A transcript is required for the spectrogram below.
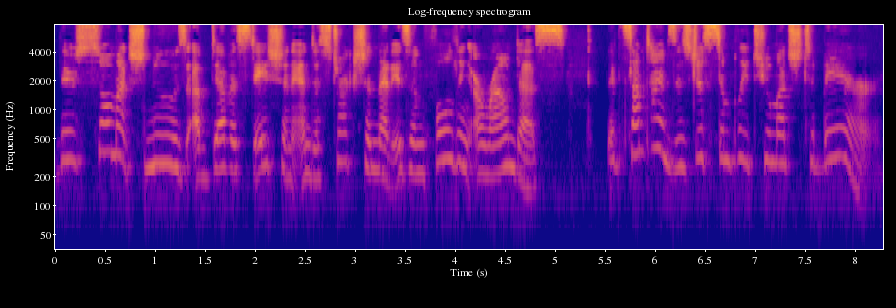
there's so much news of devastation and destruction that is unfolding around us that sometimes is just simply too much to bear.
